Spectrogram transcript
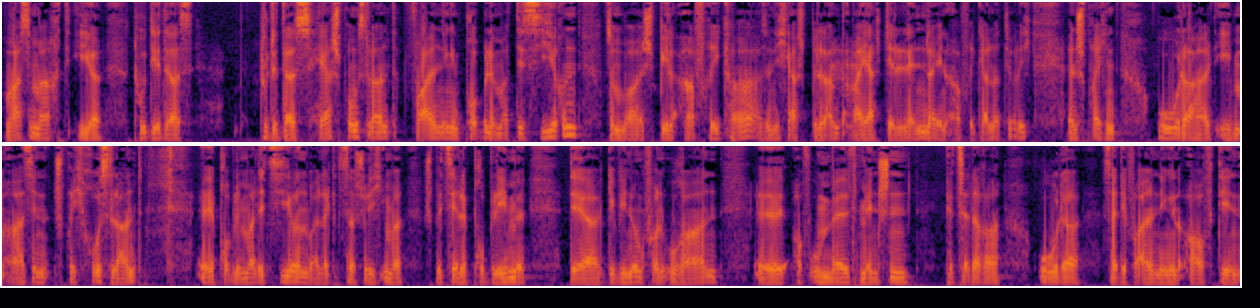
Was macht ihr? Tut ihr das tut das Hersprungsland vor allen Dingen problematisieren, zum Beispiel Afrika, also nicht herrschte Land, aber herrschte Länder in Afrika natürlich entsprechend, oder halt eben Asien, sprich Russland, äh, problematisieren, weil da gibt es natürlich immer spezielle Probleme der Gewinnung von Uran äh, auf Umwelt, Menschen etc. Oder seid ihr vor allen Dingen auf den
